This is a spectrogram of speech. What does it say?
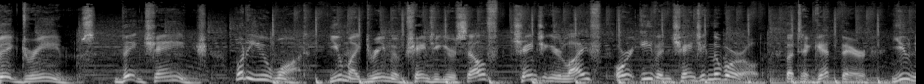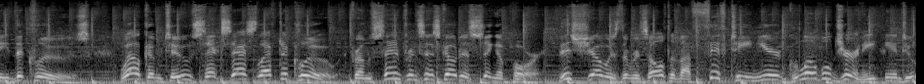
Big dreams, big change. What do you want? You might dream of changing yourself, changing your life, or even changing the world. But to get there, you need the clues. Welcome to Success Left a Clue. From San Francisco to Singapore, this show is the result of a 15 year global journey into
